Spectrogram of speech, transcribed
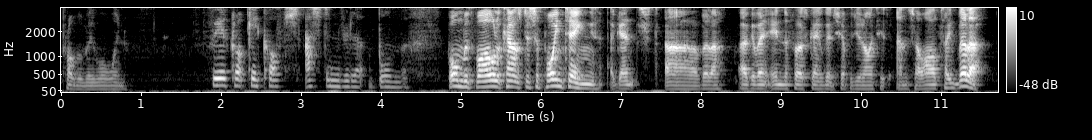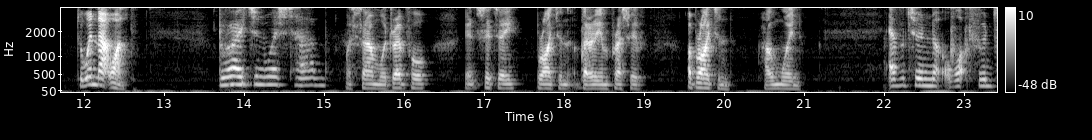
probably will win. Three o'clock kickoffs. Aston Villa Bournemouth. Bournemouth, by all accounts, disappointing against uh, Villa uh, in the first game against Sheffield United, and so I'll take Villa to win that one. Brighton West Ham. West Ham were dreadful against City. Brighton very impressive a Brighton home win. Everton, Watford,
